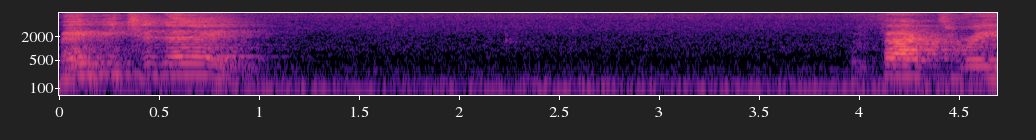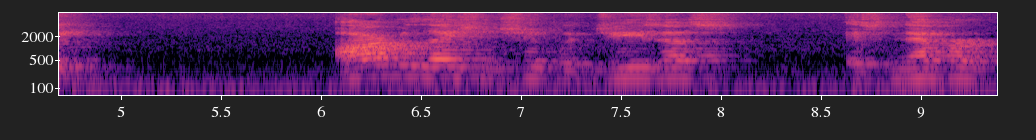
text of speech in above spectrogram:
Maybe today. Fact three, our relationship with Jesus is never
